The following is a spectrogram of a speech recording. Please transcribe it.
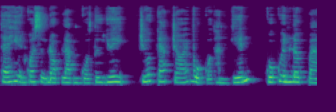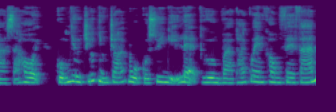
thể hiện qua sự độc lập của tư duy trước các trói buộc của thành kiến, của quyền lực và xã hội, cũng như trước những trói buộc của suy nghĩ lệ thường và thói quen không phê phán.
